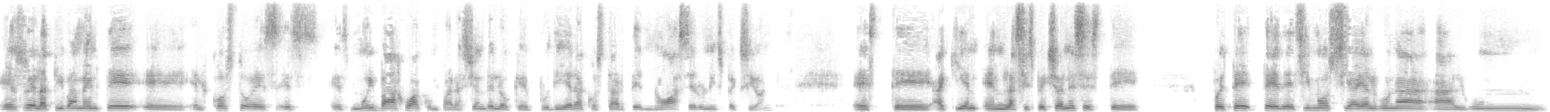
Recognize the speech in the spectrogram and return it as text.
es relativamente, eh, el costo es, es, es, muy bajo a comparación de lo que pudiera costarte no hacer una inspección. Este, aquí en, en las inspecciones, este, pues te, te, decimos si hay alguna, algún,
